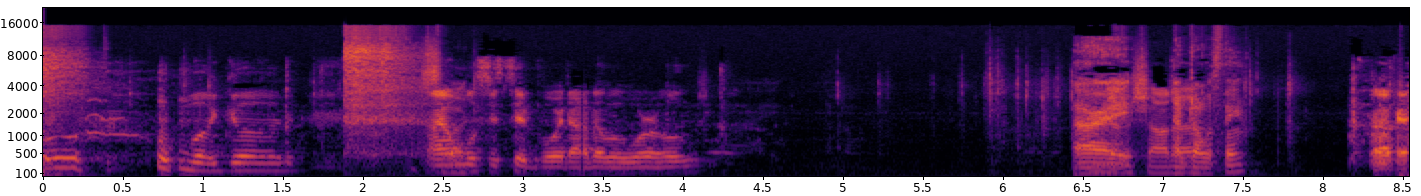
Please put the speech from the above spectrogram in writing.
oh, oh my god. I almost just hit Void out of the world. All Give it a right, shot I'm done with me. Okay.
